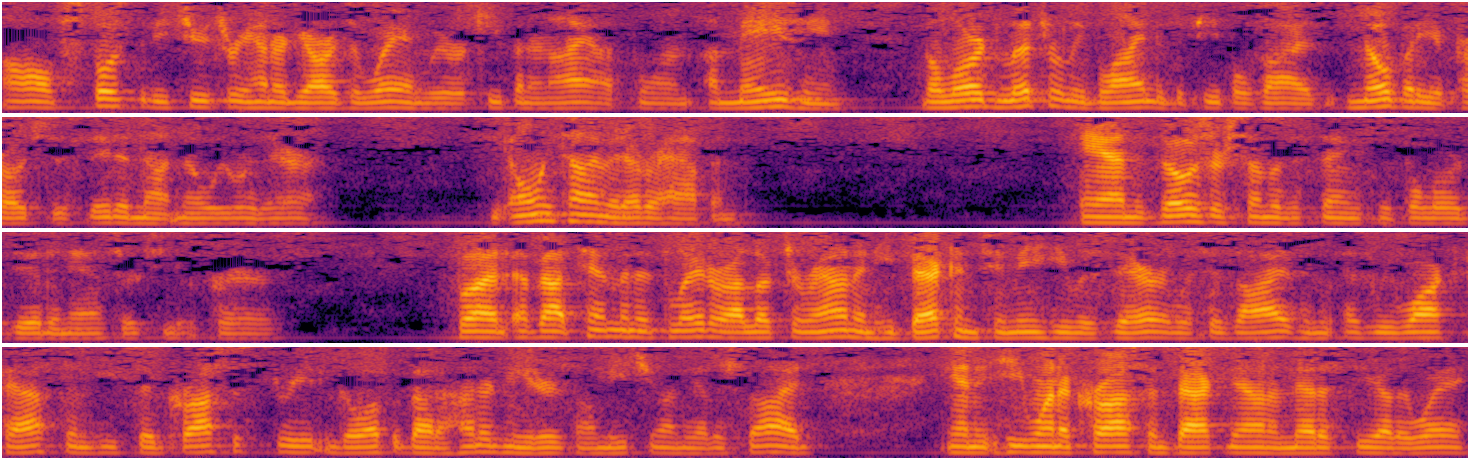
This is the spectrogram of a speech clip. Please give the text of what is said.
all supposed to be two, three hundred yards away and we were keeping an eye out for him. Amazing. The Lord literally blinded the people's eyes. Nobody approached us. They did not know we were there. It's the only time it ever happened. And those are some of the things that the Lord did in answer to your prayers. But about 10 minutes later, I looked around and he beckoned to me. He was there with his eyes. And as we walked past him, he said, cross the street and go up about a 100 meters. I'll meet you on the other side. And he went across and back down and met us the other way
